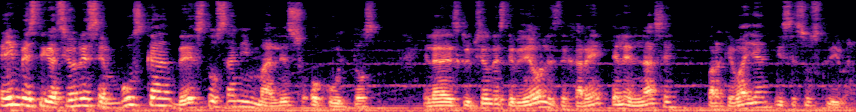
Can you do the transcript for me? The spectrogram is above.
e investigaciones en busca de estos animales ocultos. En la descripción de este video les dejaré el enlace para que vayan y se suscriban.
